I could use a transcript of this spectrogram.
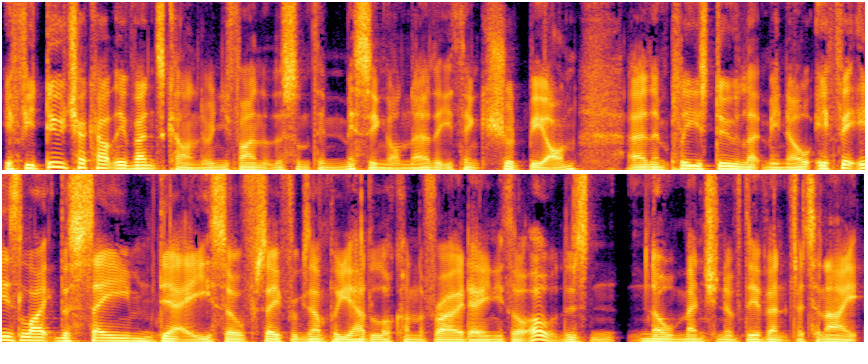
If you do check out the events calendar and you find that there's something missing on there that you think should be on, uh, then please do let me know. If it is like the same day, so say for example you had a look on the Friday and you thought, oh, there's no mention of the event for tonight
